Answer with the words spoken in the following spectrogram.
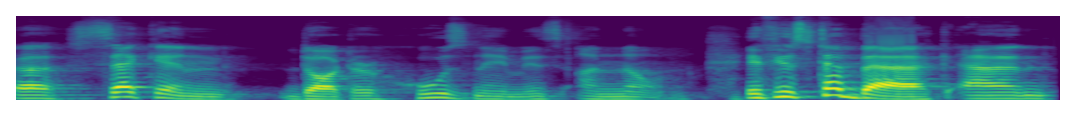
a second daughter whose name is unknown. If you step back and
